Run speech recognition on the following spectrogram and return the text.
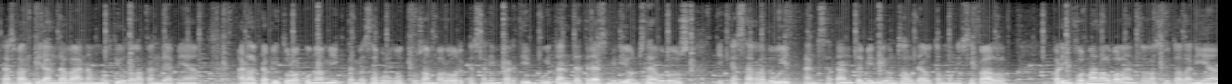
que es van tirar endavant amb motiu de la pandèmia. En el capítol econòmic també s'ha volgut posar en valor que s'han invertit 83 milions d'euros i que s'ha reduït en 70 milions el deute municipal. Per informar del balanç a la ciutadania,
